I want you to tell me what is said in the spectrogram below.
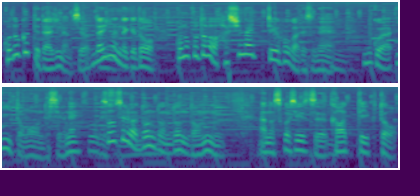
孤独って大事なんですよ。大事なんだけど、この言葉を発しないっていう方がですね、僕はいいと思うんですよね。そうですね。すればどんどんどんどんあの少しずつ変わっていくと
